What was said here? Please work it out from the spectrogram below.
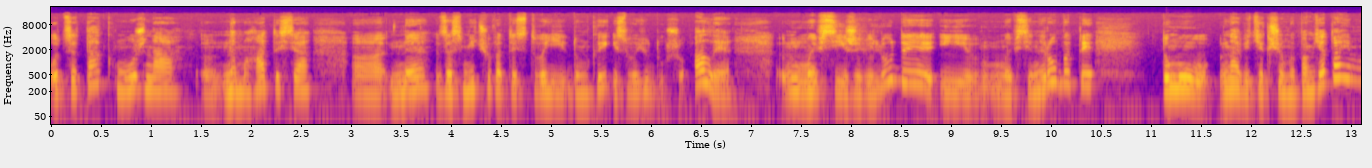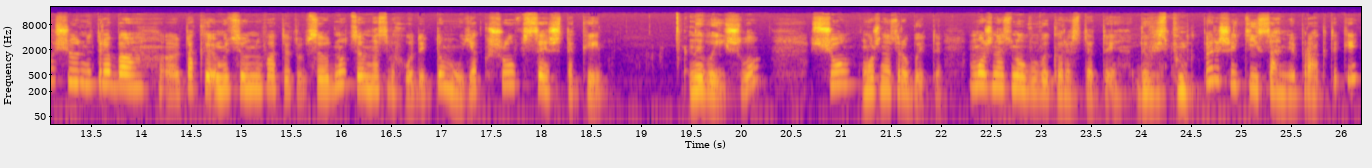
оце так можна е, намагатися е, не засмічувати свої думки і свою душу. Але ну, ми всі живі люди, і ми всі не роботи. Тому навіть якщо ми пам'ятаємо, що не треба е, так емоціонувати, то все одно це в нас виходить. Тому, якщо все ж таки не вийшло, що можна зробити? Можна знову використати дивись, пункт перший, ті самі практики,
